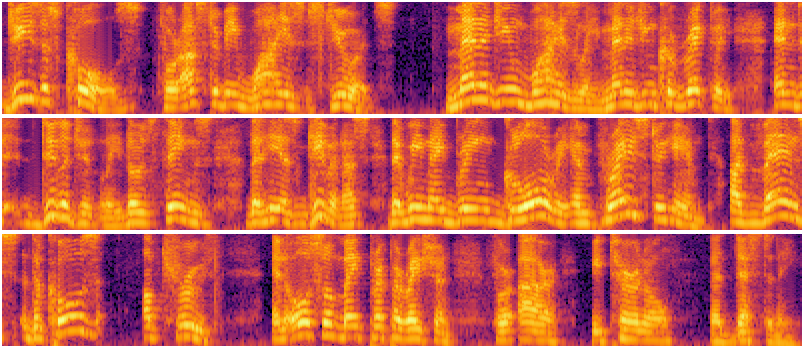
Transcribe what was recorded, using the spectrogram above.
Jesus calls for us to be wise stewards, managing wisely, managing correctly, and diligently those things that He has given us that we may bring glory and praise to Him, advance the cause of truth, and also make preparation for our eternal uh, destiny.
